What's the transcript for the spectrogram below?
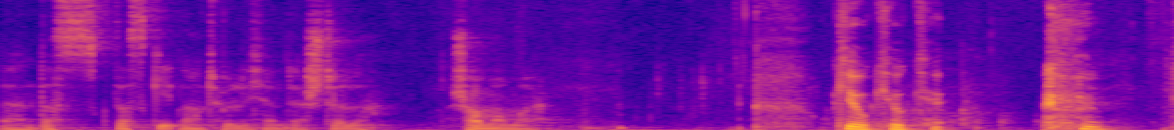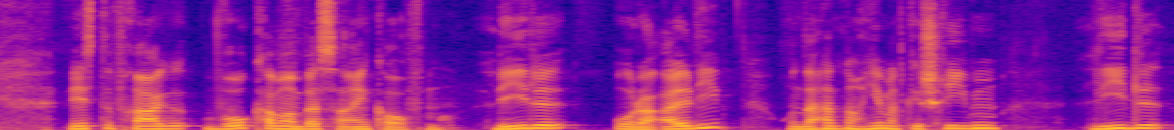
Äh, das, das geht natürlich an der Stelle. Schauen wir mal. Okay, okay, okay. Nächste Frage: Wo kann man besser einkaufen? Lidl oder Aldi? Und dann hat noch jemand geschrieben: Lidl,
